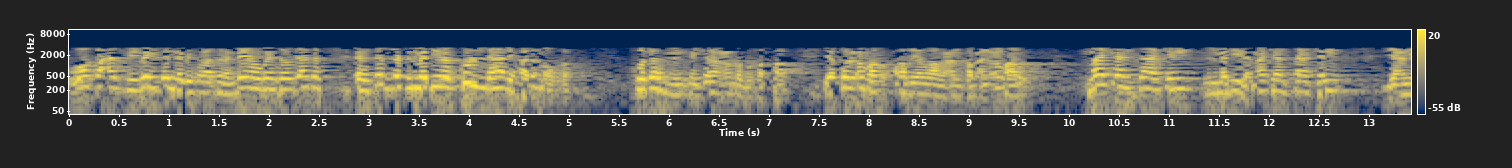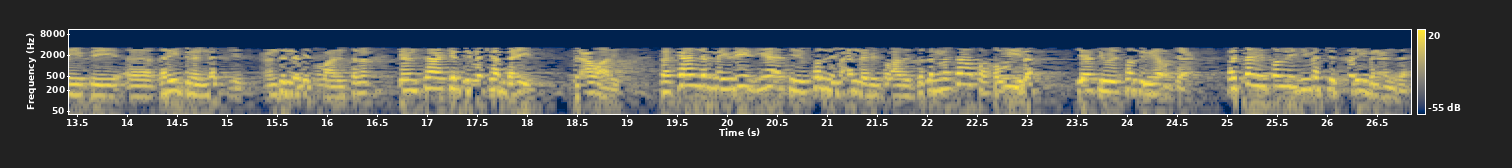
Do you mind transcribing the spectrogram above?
وقعت في بيت النبي صلى الله عليه وسلم بينه وبين زوجاته اهتزت المدينة كلها لهذا الموقف. خذه من, من كلام عمر بن الخطاب. يقول عمر رضي الله عنه طبعا عمر ما كان ساكن في المدينة ما كان ساكن يعني في آه، قريب من المسجد عند النبي صلى الله عليه وسلم كان ساكن في مكان بعيد في العوالي فكان لما يريد يأتي يصلي مع النبي صلى الله عليه وسلم مسافة طويلة. يأتي ويصلي ويرجع. فكان يصلي في مسجد قريب عنده.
